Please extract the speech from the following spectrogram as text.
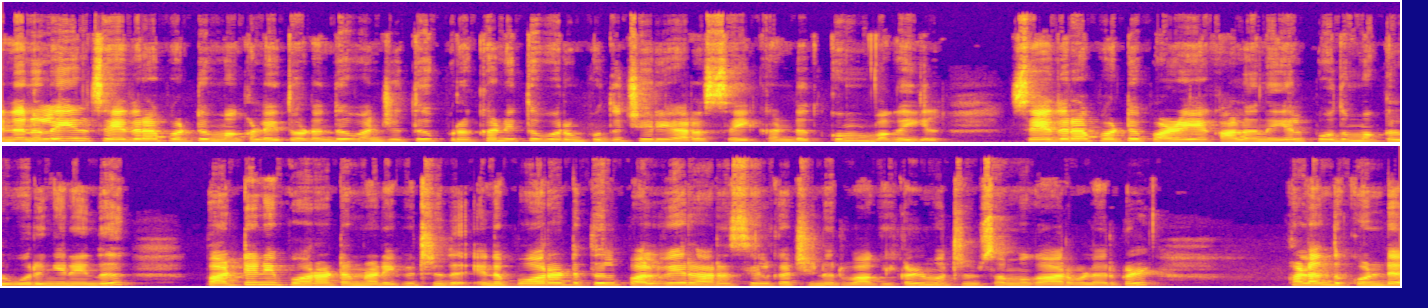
இந்த நிலையில் சேதராப்பட்டு மக்களை தொடர்ந்து வஞ்சித்து புறக்கணித்து வரும் புதுச்சேரி அரசை கண்டிக்கும் வகையில் சேதராப்பட்டு பழைய காலனியில் பொதுமக்கள் ஒருங்கிணைந்து பட்டினி போராட்டம் நடைபெற்றது. இந்த போராட்டத்தில் பல்வேறு அரசியல் கட்சி நிர்வாகிகள் மற்றும் சமூக ஆர்வலர்கள் கலந்து கொண்டு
